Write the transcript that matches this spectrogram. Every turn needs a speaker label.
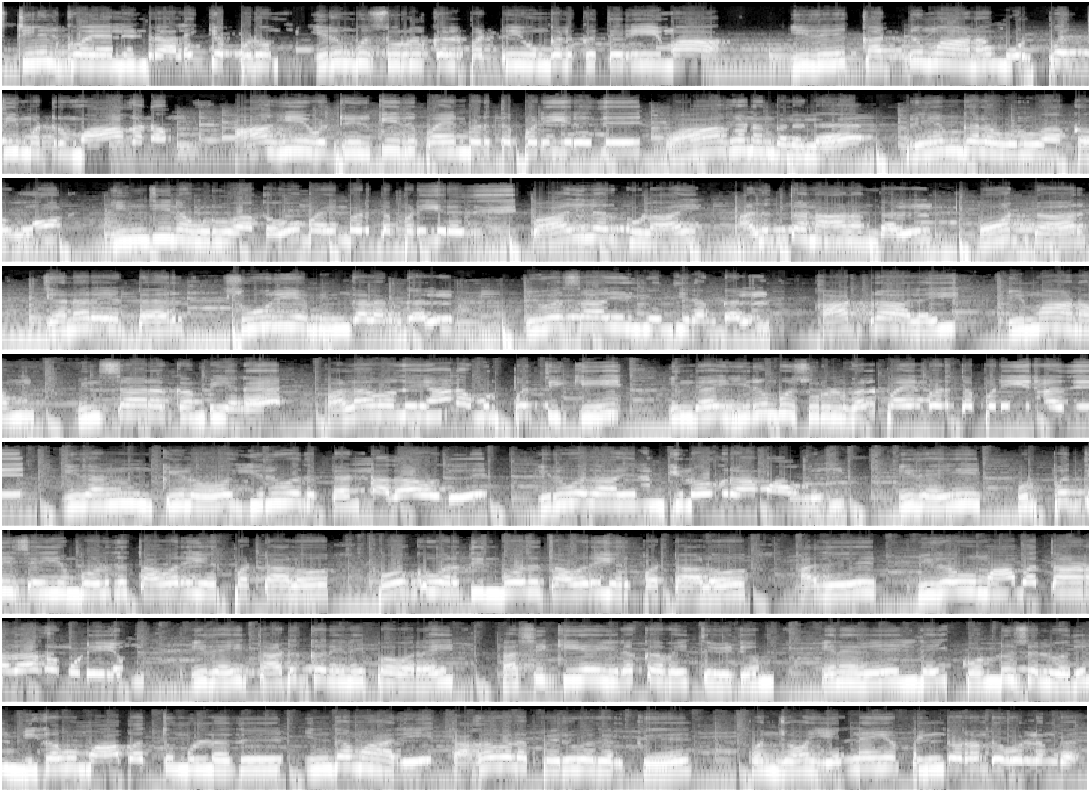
Speaker 1: Steel Goyal என்று அழைக்கப்படும் இரும்பு சுருள்கள் பற்றி உங்களுக்கு தெரியுமா? இது கட்டுமானம் உற்பத்தி மற்றும் வாகனம் ஆகியவற்றிற்கு இது பயன்படுத்தப்படுகிறது. வாகனங்களில் பிரேம்களை உருவாக்கவும் இன்ஜினை உருவாக்கவும் பயன்படுத்தப்படுகிறது. பாய்லர் குழாய் அழுத்த நாளங்கள் மோட்டார் ஜெனரேட்டர் சூரிய மின்கலங்கள் விவசாய இயந்திரங்கள் காற்றாலை விமானம் மின்சார கம்பி என பல வகையான உற்பத்திக்கு இந்த இரும்பு சுருள்கள் பயன்படுத்தப்படுகிறது. இதன் கிலோ இருபது டன் அதாவது இருபதாயிரம் கிலோகிராம் ஆகும். இதை உற்பத்தி செய்யும் பொழுது தவறு ஏற்பட்டாலோ போக்குவரத்தின் போது தவறு ஏற்பட்டாலோ அது மிகவும் ஆபத்தானதாக முடியும். இதை தடுக்க நினைப்பவரை நசுக்கியே இறக்க வைத்துவிடும். எனவே இதை கொண்டு செல்வதில் மிகவும் ஆபத்தும் உள்ளது இந்த மாதிரி தகவலை பெறுவதற்கு கொஞ்சம் என்னையும் பின்தொடர்ந்து கொள்ளுங்க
